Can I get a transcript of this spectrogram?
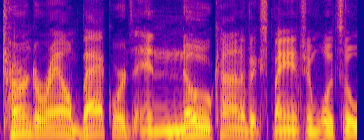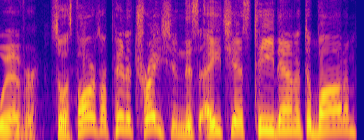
turned around backwards and no kind of expansion whatsoever. So as far as our penetration, this HST down at the bottom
